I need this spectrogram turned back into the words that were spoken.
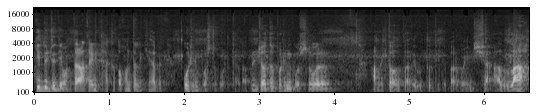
কিন্তু যদি আমার তাড়াতাড়ি থাকে, তখন তাহলে কী হবে? কঠিন প্রশ্ন করতে হবে। আপনি যত কঠিন প্রশ্ন করেন, আমি তত তাদের উত্তর দিতে পারব ইনশা আল্লাহ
